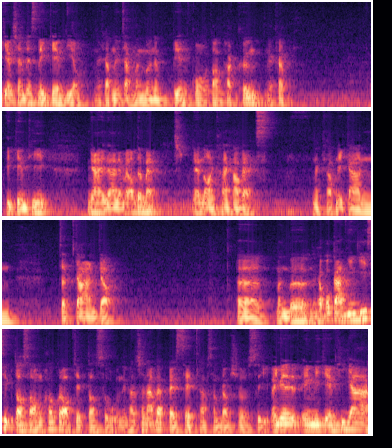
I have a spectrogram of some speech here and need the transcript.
เกมแชมเปี้ยนส์ลีกเกมเดียวนะครับเนื่องจากมันเมื่อนั้นเปลี่ยนโกลตอนพักครึ่งนะครับ เป็นเกมที่ง่ายไดายและ man of the match แน่นอนไคฮาแวร์ตซ์นะครับในการจัดการกับเอ่อมันเบอร์นะครับโอกาสยิง 20 ต่อ 2 เข้ากรอบ 7 ต่อ 0 นะครับ ชนะแบบเบ็ดเสร็จครับสำหรับเชลซีไอเองมีเกมที่ยาก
